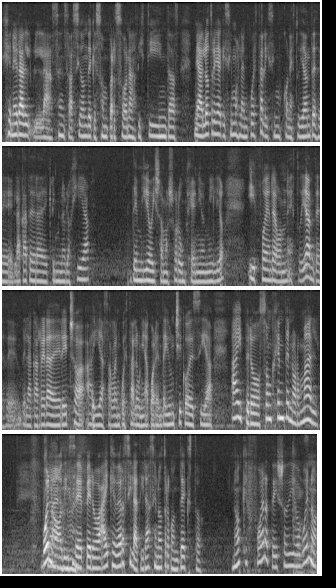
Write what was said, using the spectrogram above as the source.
genera la sensación de que son personas distintas. Mira, el otro día que hicimos la encuesta la hicimos con estudiantes de la cátedra de criminología de Emilio Villamayor, un genio Emilio, y fueron estudiantes de, la carrera de Derecho ahí a hacer la encuesta a la unidad 40 y un chico decía, ay, pero son gente normal. Bueno, dice, pero hay que ver si la tirás en otro contexto. ¿no? Qué fuerte. Y yo digo, bueno,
